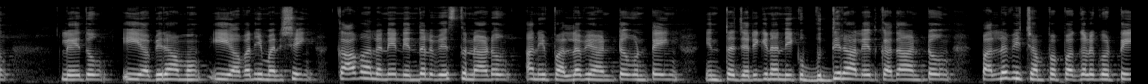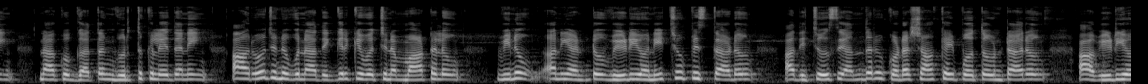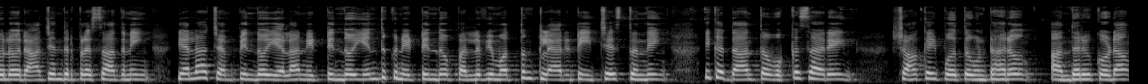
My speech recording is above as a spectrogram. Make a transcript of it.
లేదు ఈ అభిరాము ఈ అవని మనిషి కావాలనే నిందలు వేస్తున్నాడు అని పల్లవి అంటూ ఉంటే ఇంత జరిగిన నీకు బుద్ధి రాలేదు కదా అంటూ పల్లవి చంప పగలగొట్టి నాకు గతం గుర్తుకు లేదని ఆ రోజు నువ్వు నా దగ్గరికి వచ్చిన మాటలు విను అని అంటూ వీడియోని చూపిస్తాడు. అది చూసి అందరూ కూడా షాక్ అయిపోతూ ఉంటారు. ఆ వీడియోలో రాజేంద్ర ప్రసాద్ని ఎలా చంపిందో ఎలా నెట్టిందో ఎందుకు నెట్టిందో పల్లవి మొత్తం క్లారిటీ ఇచ్చేస్తుంది. ఇక దాంతో ఒక్కసారి షాక్ అయిపోతూ ఉంటారు. అందరూ కూడా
